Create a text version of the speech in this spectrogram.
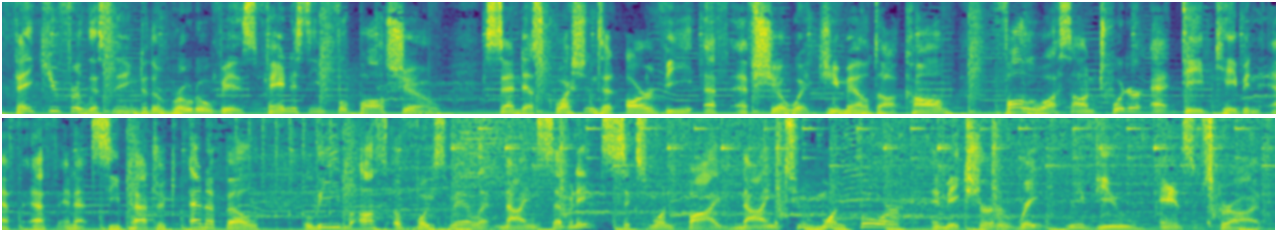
Thank you for listening to the RotoViz Fantasy Football Show. Send us questions at rvffshow at gmail.com. Follow us on Twitter at DaveCabanFF and at CPatrickNFL. Leave us a voicemail at 978 615 9214 and make sure to rate, review, and subscribe.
